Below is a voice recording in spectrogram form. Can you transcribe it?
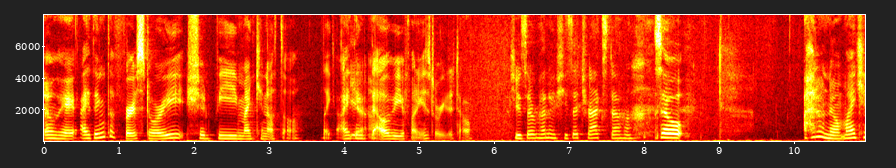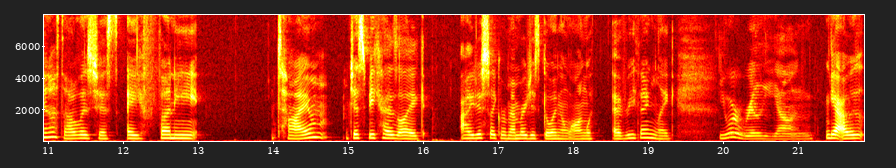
Okay, I think the first story should be my Kinaaldá. Like, I think that would be a funny story to tell. She's a runner. She's a track star. So, I don't know. My Kinaaldá was just a funny time just because, like, I just, like, remember just going along with everything. Like, You were really young. yeah, I was,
